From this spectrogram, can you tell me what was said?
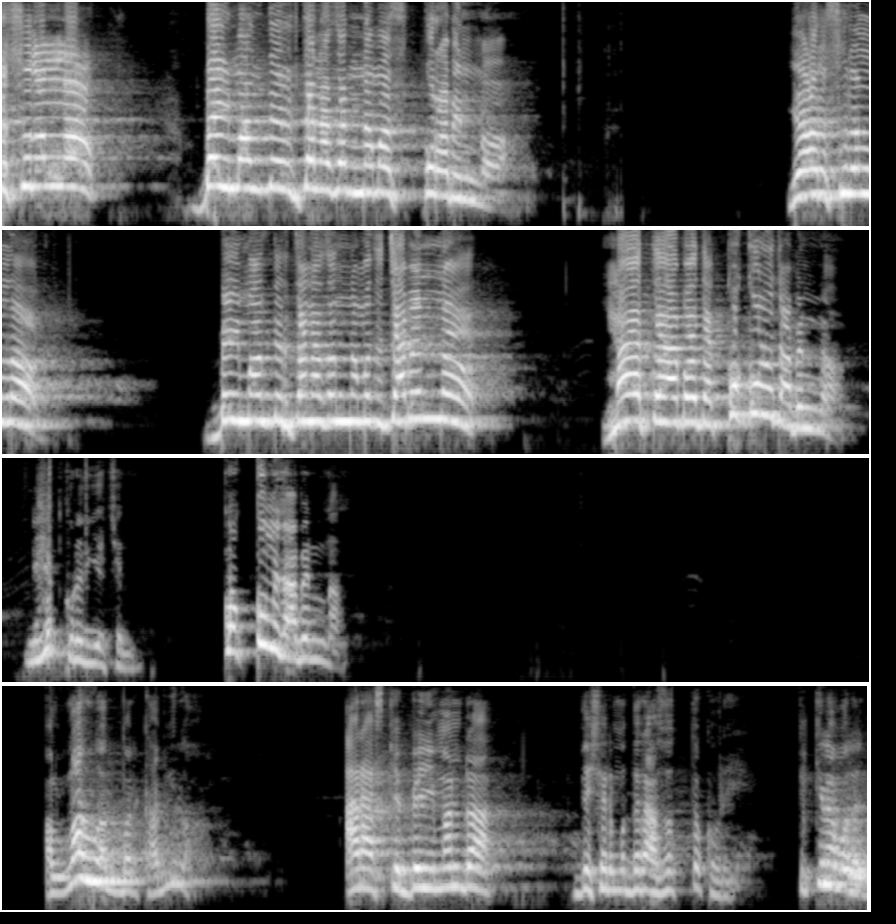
রাসূলুল্লাহ, বেঈমানদের জানাজার নামাজ পড়াবেন না। ইয়া রাসূলুল্লাহ বেঈমানদের জানাজার নামাজে যাবেন না। মাতা আবাদা কখনো যাবেন না। নিষেধ করে দিয়েছেন। কখনো যাবেন না। আল্লাহু আকবর কাবিলা আর আজকে বেঈমানরা দেশের মধ্যে রাজত্ব করে। ঠিক কিনা বলেন?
